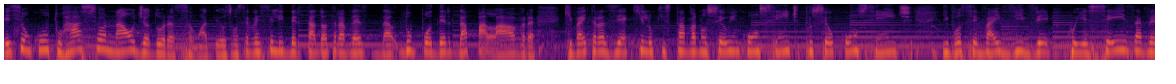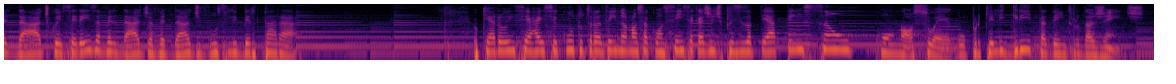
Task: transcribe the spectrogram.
Esse é um culto racional de adoração a Deus. Você vai ser libertado através da, do poder da palavra, que vai trazer aquilo que estava no seu inconsciente para o seu consciente. E você vai viver. Conheceis a verdade, conhecereis a verdade, a verdade vos libertará. Eu quero encerrar esse culto trazendo a nossa consciência que a gente precisa ter atenção com o nosso ego, porque ele grita dentro da gente.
